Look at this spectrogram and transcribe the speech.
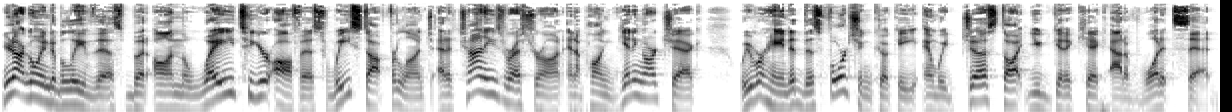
you're not going to believe this, but on the way to your office, we stopped for lunch at a Chinese restaurant, and upon getting our check, we were handed this fortune cookie, and we just thought you'd get a kick out of what it said.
